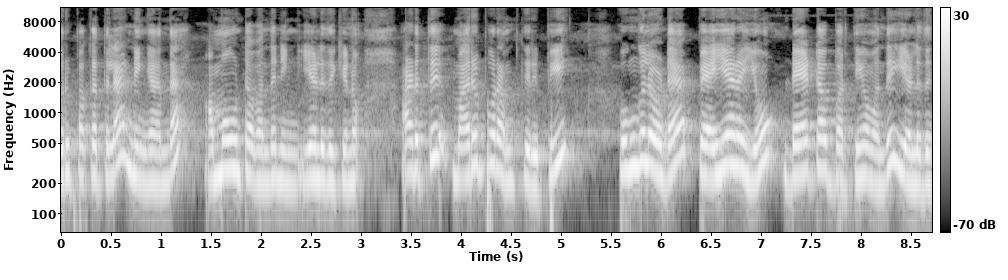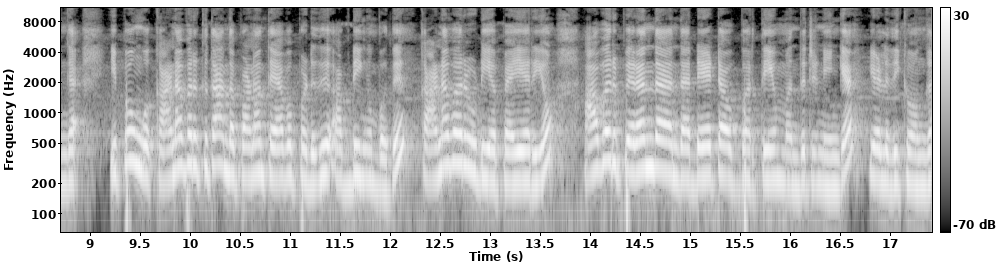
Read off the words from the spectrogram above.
ஒரு பக்கத்தில் நீங்கள் அந்த அமௌண்ட்டை வந்து நீங்கள் எழுதிக்கணும். அடுத்து மறுபுறம் திருப்பி உங்களோட பெயரையும் டேட் ஆஃப் பர்த்தையும் வந்து எழுதுங்க. இப்போ உங்கள் கணவருக்கு தான் அந்த பணம் தேவைப்படுது அப்படிங்கும்போது கணவருடைய பெயரையும் அவர் பிறந்த அந்த டேட் ஆஃப் பர்த்தையும் வந்துட்டு நீங்கள் எழுதிக்கோங்க.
